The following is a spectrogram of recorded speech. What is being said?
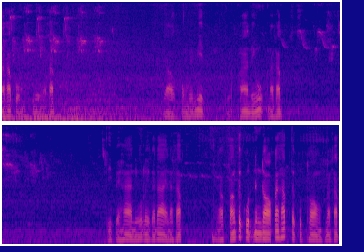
นะครับ ผมนี่นะครับ ยาวของใบมีดเกือบห้านิ้วนะครับตีไปห้านิ้วเลยก็ได้นะครับนะครับฝังตะกุดหนึ่งดอกนะครับ ตะกุดทองนะครับ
